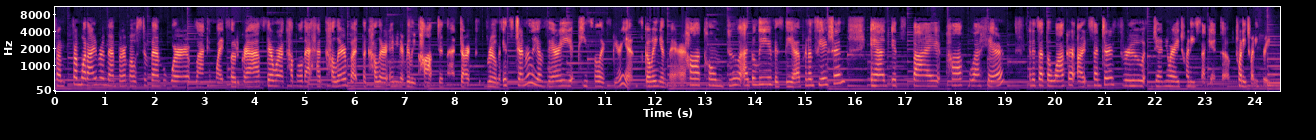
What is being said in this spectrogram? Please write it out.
from from what I remember, most of them were black and white photographs. There were a couple that had color, but the color, I mean, it really popped in that dark room. It's generally a very peaceful experience going in there. Paj Qaum Ntuj, I believe, is the uh, pronunciation, and it's by Pao Houa Her and it's at the Walker Art Center through January 22nd of 2023.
